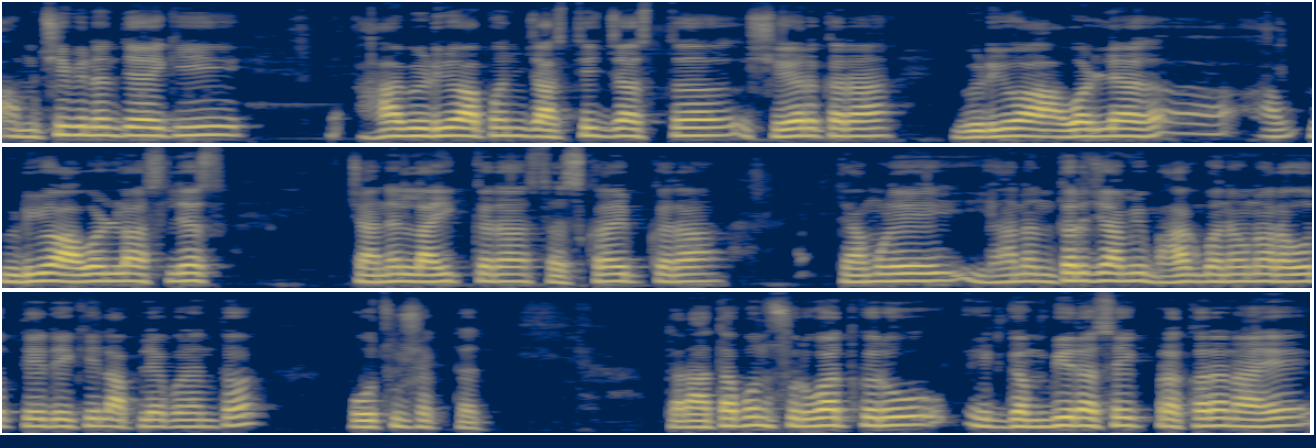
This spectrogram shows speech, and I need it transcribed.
आमची विनंती आहे की हा व्हिडिओ आपण जास्तीत जास्त शेअर करा. व्हिडिओ आवडल्या व्हिडिओ आवडला असल्यास चॅनल लाईक करा सबस्क्राईब करा. त्यामुळे ह्यानंतर जे आम्ही भाग बनवणार आहोत ते देखील आपल्यापर्यंत पोचू शकतात. तर आता आपण सुरुवात करू. एक गंभीर असं एक प्रकरण आहे.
